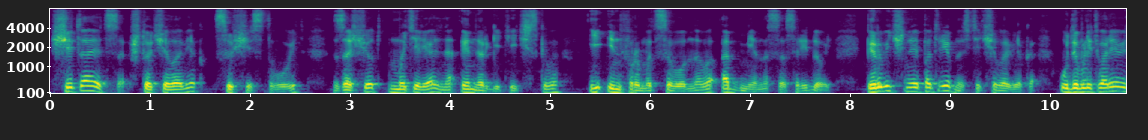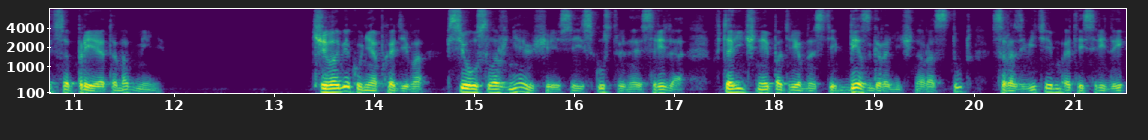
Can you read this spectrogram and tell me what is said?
Считается, что человек существует за счет материально-энергетического и информационного обмена со средой. Первичные потребности человека удовлетворяются при этом обмене. Человеку необходима все усложняющаяся искусственная среда. Вторичные потребности безгранично растут с развитием этой среды.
